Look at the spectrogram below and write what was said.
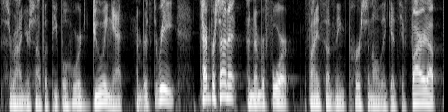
surround yourself with people who are doing it. Number three, 10% it. And number four, find something personal that gets you fired up.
